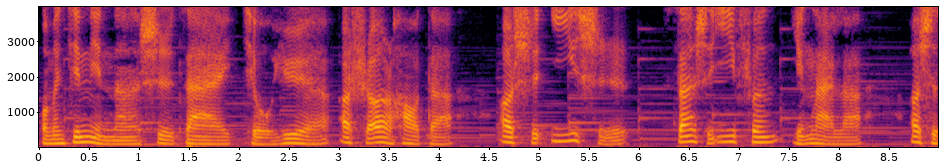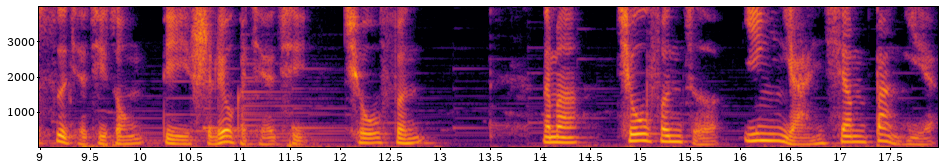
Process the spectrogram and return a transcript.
我们今年呢，是在九月二十二号的二十一时三十一分，迎来了二十四节气中第十六个节气。秋分，那么秋分则阴阳相伴也。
